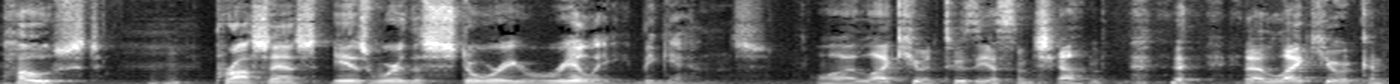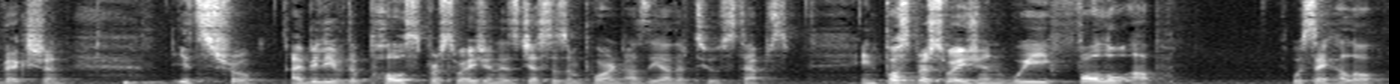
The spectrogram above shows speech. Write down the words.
post Mm-hmm. process is where the story really begins. Well, I like your enthusiasm, John, and I like your conviction. It's true. I believe the post persuasion is just as important as the other two steps. In post persuasion, we follow up. We say hello.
